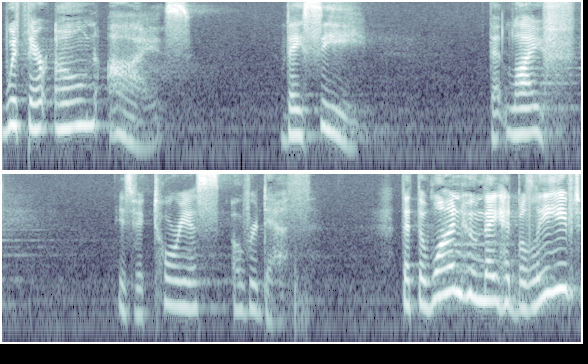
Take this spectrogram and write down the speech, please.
With their own eyes, they see that life is victorious over death. That the one whom they had believed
